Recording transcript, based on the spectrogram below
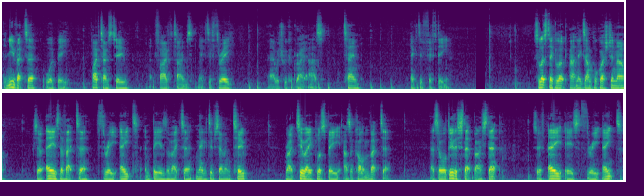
the new vector would be 5 times 2 and 5 times negative 3, uh, which we could write as 10, negative 15. So let's take a look at an example question now. So a is the vector 3, 8 and b is the vector negative 7, 2 write 2a plus b as a column vector. Uh, so we'll do this step by step. So if a is 3, 8,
